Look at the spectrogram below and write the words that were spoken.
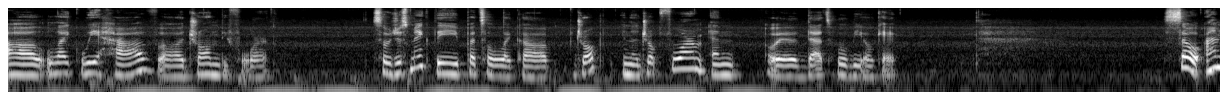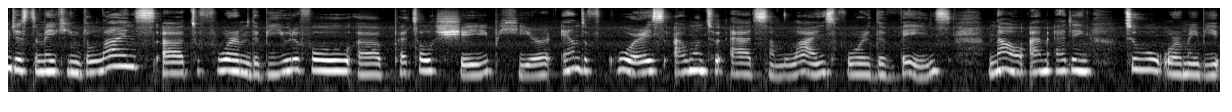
uh, like we have uh, drawn before so just make the petal like a drop in a drop form and uh, that will be okay. So I'm just making the lines uh, to form the beautiful uh, petal shape here. And of course I want to add some lines for the veins. Now I'm adding two or maybe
